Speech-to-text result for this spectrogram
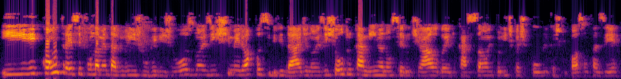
e contra esse fundamentalismo religioso não existe melhor possibilidade, não existe outro caminho a não ser o diálogo, a educação e políticas públicas que possam fazer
